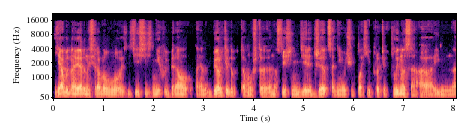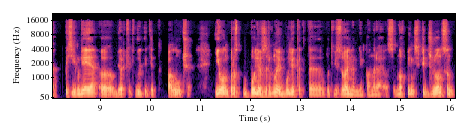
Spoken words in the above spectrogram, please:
я бы, наверное, все равно здесь из них выбирал, наверное, Беркеда, потому что на следующей неделе Джетс, они очень плохие против выноса, а именно по земле э, Беркет выглядит получше. И он просто более взрывной, более как-то вот визуально мне понравился. Но, в принципе, Джонсон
